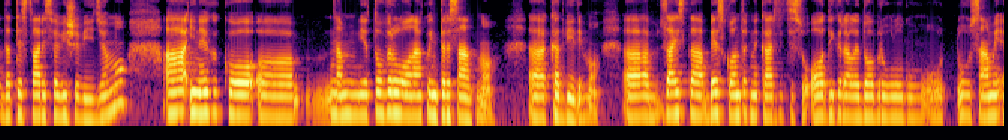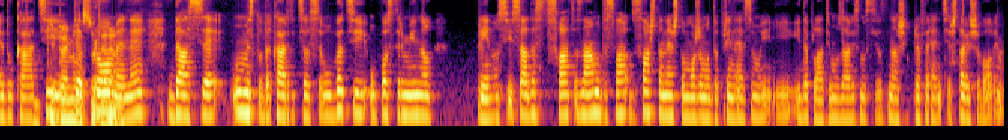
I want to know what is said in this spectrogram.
da te stvari sve više viđamo, a i nekako uh, nam je to vrlo onako interesantno kad vidimo. Zaista bez kontaktne kartice su odigrale dobru ulogu u, u samoj edukaciji, te promene teren. da se umesto da kartica se ubaci u post terminal prinosi. Sada sva, znamo da sva, svašta nešto možemo da prinesemo i, i, i da platimo u zavisnosti od naših preferencija. Šta više volimo?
